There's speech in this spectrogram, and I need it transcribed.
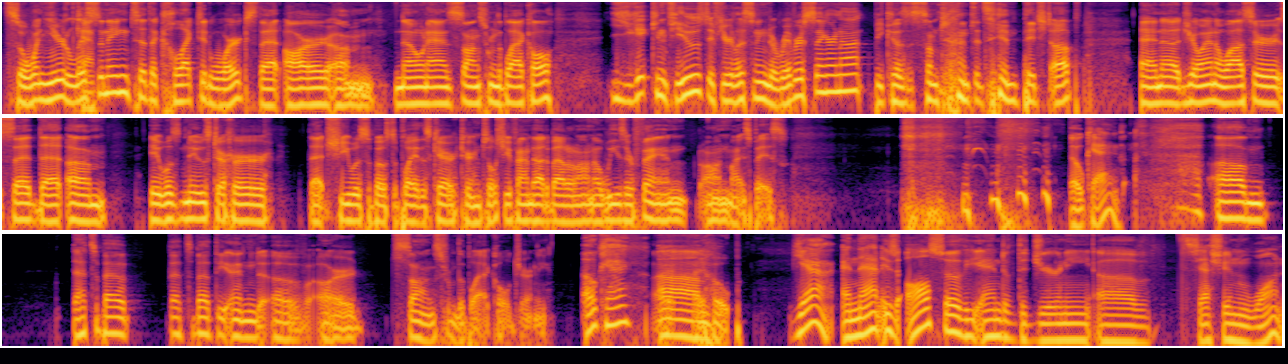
So when you're listening to the collected works that are um, known as songs from the black hole, you get confused if you're listening to Rivers sing or not because sometimes it's him pitched up. And uh, Joanna Wasser said that um, it was news to her that she was supposed to play this character until she found out about it on a Weezer fan on MySpace. Okay. Um, that's about that's about the end of our songs from the black hole journey. Okay. I, I Um, hope. Yeah, and that is also the end of the journey of session one.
